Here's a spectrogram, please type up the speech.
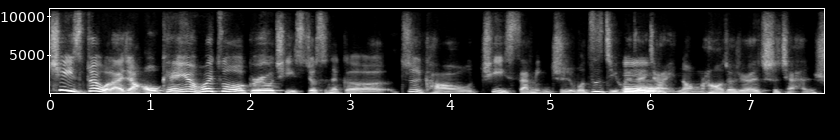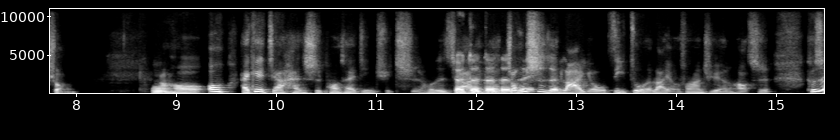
cheese 对我来讲 OK，因为我会做 grill cheese，就是那个炙烤 cheese 三明治，我自己会在家里弄，嗯、然后我就觉得吃起来很爽。嗯、然后哦，还可以加韩式泡菜进去吃，或者加那个中式的辣油，自己做的辣油放上去也很好吃。可是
